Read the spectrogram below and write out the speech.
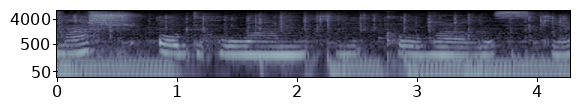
Masz odłamki kowalskie.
